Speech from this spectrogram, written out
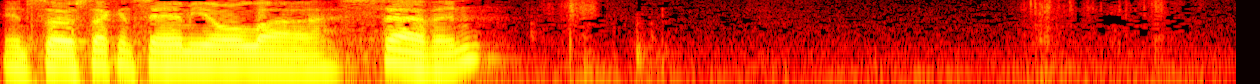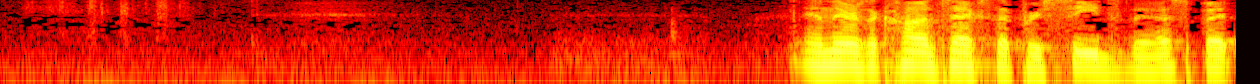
And so 2 Samuel uh, 7. And there's a context that precedes this, but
